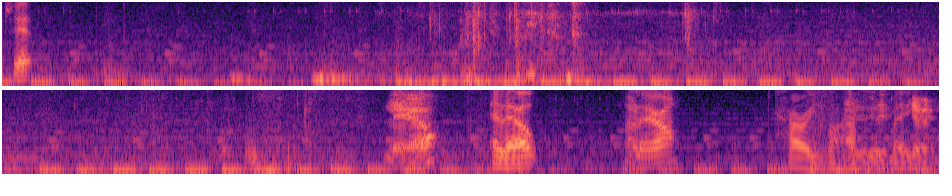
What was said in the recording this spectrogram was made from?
See it? Hello. Hello. Hello. Harry's not happy with me. going?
